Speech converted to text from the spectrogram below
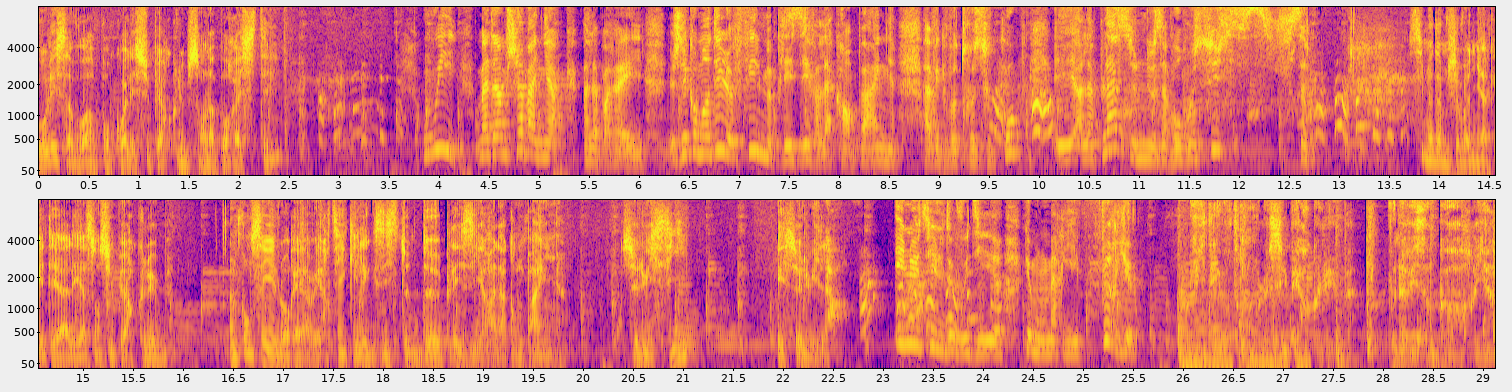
Vous voulez savoir pourquoi les superclubs sont là pour rester Oui, Madame Chavagnac à l'appareil. J'ai commandé le film Plaisir à la campagne avec votre soucoupe et à la place, nous avons reçu ce... Si Madame Chavagnac était allée à son superclub, un conseiller l'aurait averti qu'il existe deux plaisirs à la campagne. Celui-ci et celui-là. Inutile de vous dire que mon mari est furieux. Vidéotron, le superclub. Vous n'avez encore rien.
